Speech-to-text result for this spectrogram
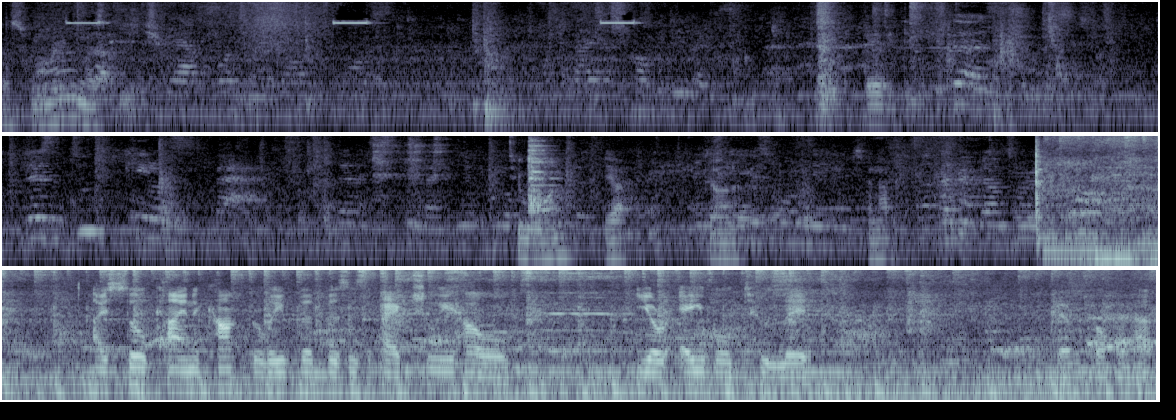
This one must be everything. Because there's a two kilos bag. and Then I just feel like you- Two you- one. Yeah, Got it. Enough. 100 grams or I still kind of can't believe that this is actually how you're able to live. You have a coconut.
